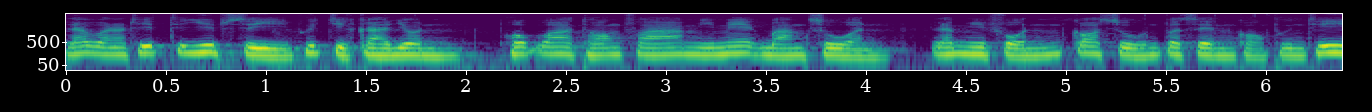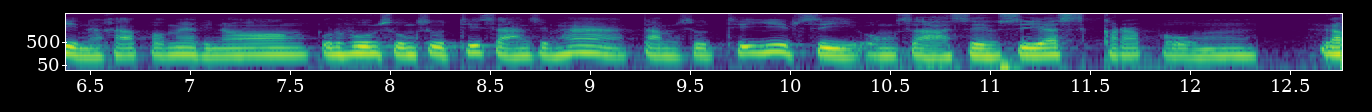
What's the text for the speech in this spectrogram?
และวันอาทิตย์ที่ 24 พฤศจิกายน พบว่าท้องฟ้ามีเมฆบางส่วน และมีฝนก็ 0%ของพื้นที่นะครับพ่อแม่พี่น้อง อุณหภูมิสูงสุดที่ 35 ต่ำสุดที่ 24 องศาเซลเซียส ครับผม เรา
